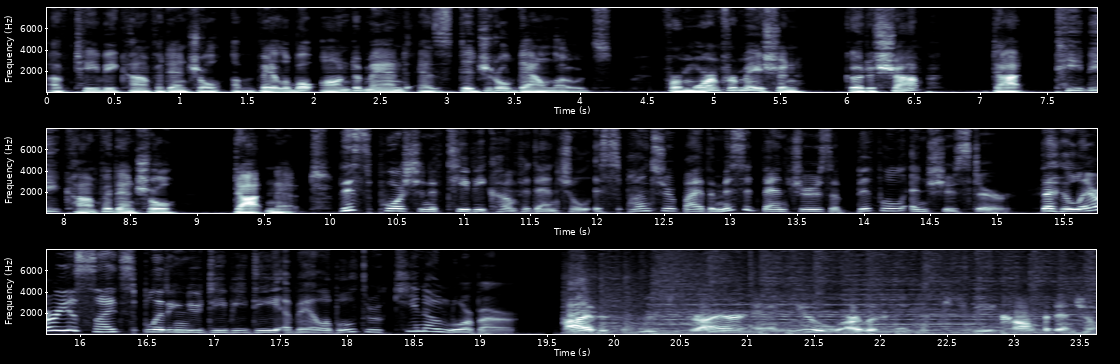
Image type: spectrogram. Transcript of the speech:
of TV Confidential available on demand as digital downloads. For more information, go to shop.tvconfidential.net. This portion of TV Confidential is sponsored by The Misadventures of Biffle and Shooster, the hilarious side-splitting new DVD available through Kino Lorber. Hi, this is Lucy Dreyer, and you are listening to TV Confidential.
